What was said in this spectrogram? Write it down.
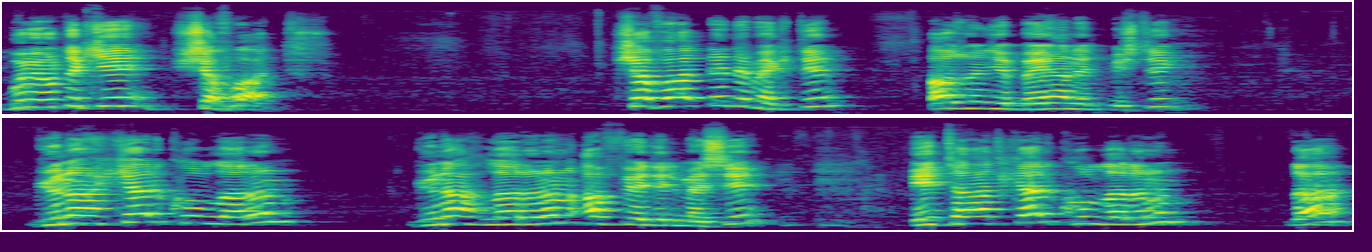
buyurdu ki şefaattir. Şefaat ne demekti? Az önce beyan etmiştik. Günahkar kulların günahlarının affedilmesi, itaatkar kullarının da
